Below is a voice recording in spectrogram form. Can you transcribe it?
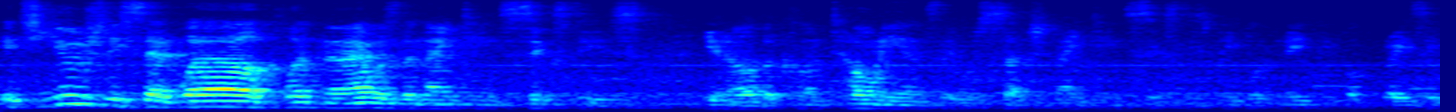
it's usually said, well, Clinton, and that was the 1960s you know, the Clintonians, they were such 1960s people, it made people crazy.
